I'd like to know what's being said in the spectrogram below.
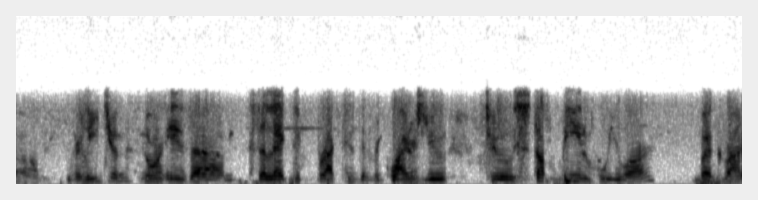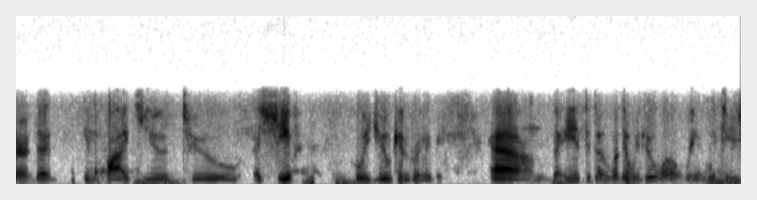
um, religion, nor is um, selective practice that requires you to stop being who you are, but rather that invites you to achieve who you can really be. Um, the institute, what do we do? Well, we, we teach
